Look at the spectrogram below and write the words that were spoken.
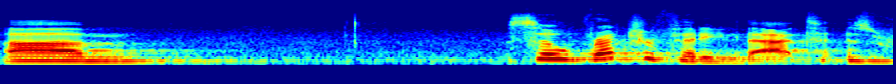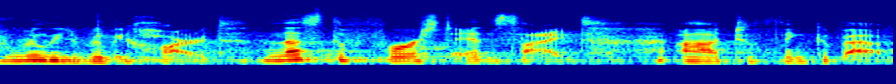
Um, so retrofitting that is really, really hard. And that's the first insight uh, to think about.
